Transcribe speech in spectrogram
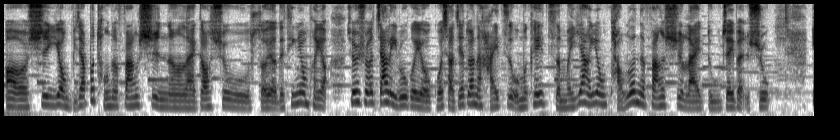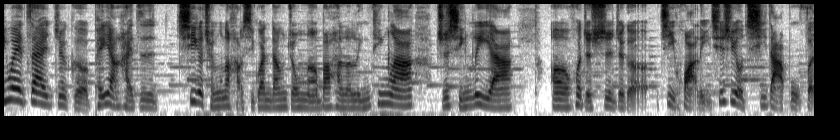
呃，是用比较不同的方式呢来告诉所有的听众朋友，就是说家里如果有国小阶段的孩子，我们可以怎么样用讨论的方式来读这本书，因为在这个培养孩子七个成功的好习惯当中呢，包含了聆听啦、执行力呀、啊，呃，或者是这个计划力，其实有七大部分。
